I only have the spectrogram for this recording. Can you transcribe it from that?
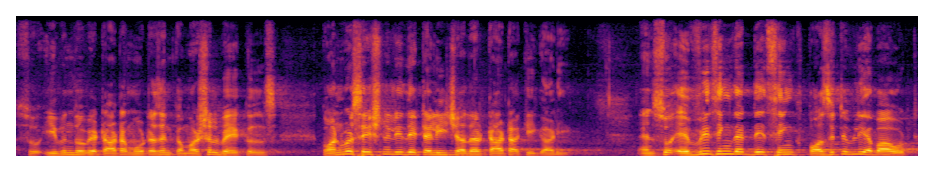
So even though we're Tata Motors and commercial vehicles, conversationally they tell each other Tata ki gadi. And so everything that they think positively about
